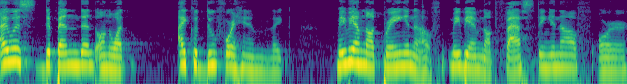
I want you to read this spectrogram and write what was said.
I was dependent on what I could do for Him. Like, maybe I'm not praying enough. Maybe I'm not fasting enough. Or,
